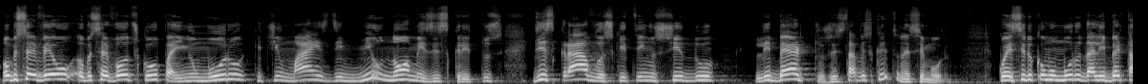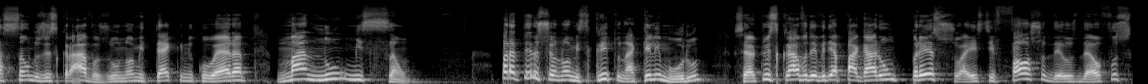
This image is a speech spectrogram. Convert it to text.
observou, observou desculpa, em um muro que tinha mais de mil nomes escritos de escravos que tinham sido libertos. Estava escrito nesse muro. Conhecido como Muro da Libertação dos Escravos, o nome técnico era manumissão. Para ter o seu nome escrito naquele muro, certo? O escravo deveria pagar um preço a este falso deus Delfos,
